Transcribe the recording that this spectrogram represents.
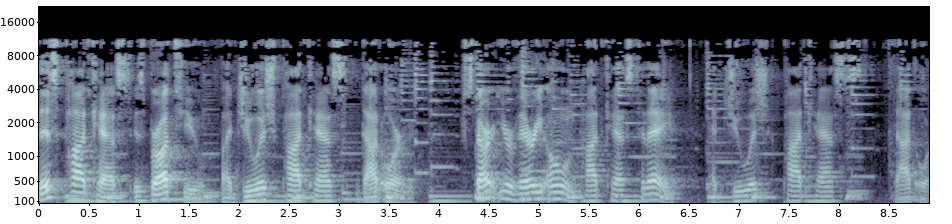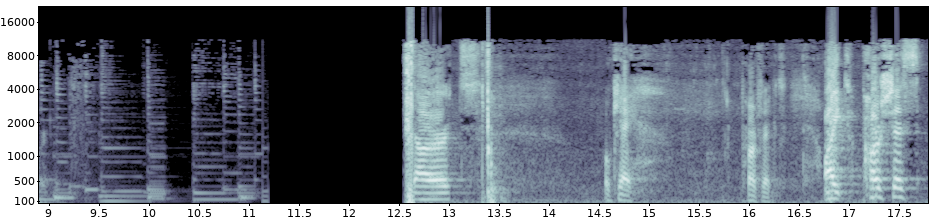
This podcast is brought to you by JewishPodcasts.org. Start your very own podcast today at JewishPodcasts.org. Start. Okay. Perfect. Alright, Parshas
